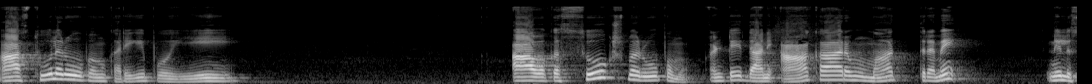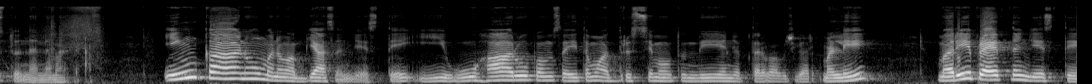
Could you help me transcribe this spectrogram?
ఆ స్థూల రూపం కరిగిపోయి ఆ ఒక సూక్ష్మ రూపము అంటే దాని ఆకారము మాత్రమే నిలుస్తుందన్నమాట. ఇంకాను మనం అభ్యాసం చేస్తే ఈ ఊహారూపం సైతము అదృశ్యమవుతుంది అని చెప్తారు బాబుజీ గారు. మళ్ళీ మరీ ప్రయత్నం చేస్తే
